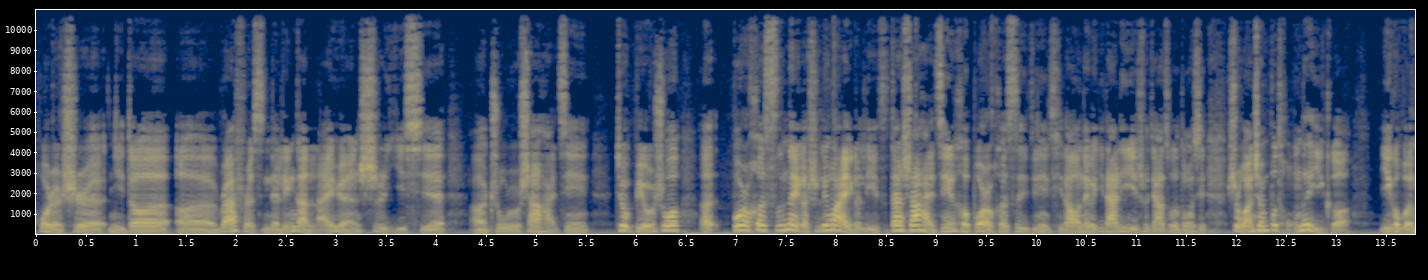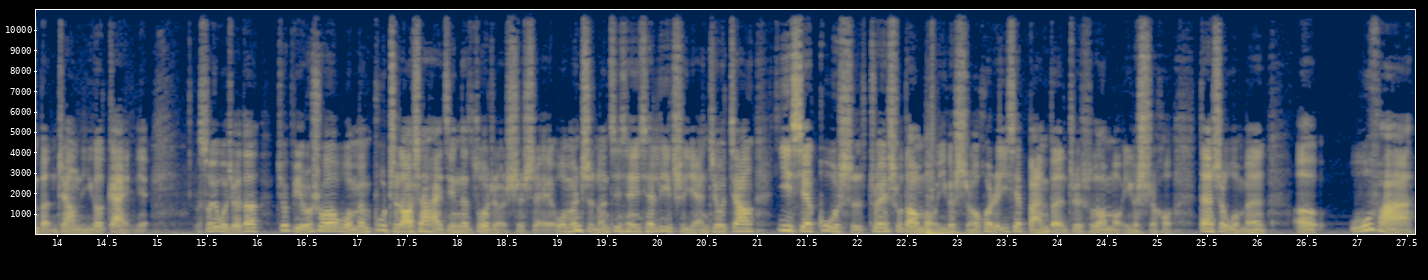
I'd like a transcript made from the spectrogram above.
或者是你的呃 reference，你的灵感来源是一些呃诸如《山海经》，就比如说呃博尔赫斯那个是另外一个例子，但《山海经》和博尔赫斯以及你提到的那个意大利艺术家做的东西是完全不同的一个一个文本这样的一个概念。所以我觉得，就比如说，我们不知道《山海经》的作者是谁，我们只能进行一些历史研究，将一些故事追溯到某一个时候，或者一些版本追溯到某一个时候。但是我们呃无法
